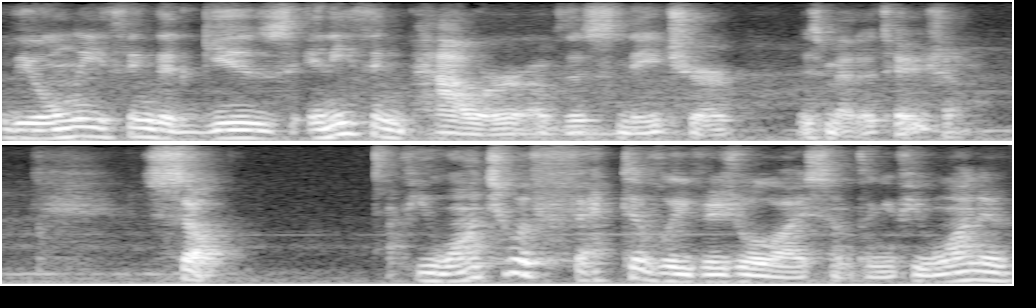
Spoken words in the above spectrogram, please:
the only thing that gives anything power of this nature is meditation. So, if you want to effectively visualize something, if you want to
